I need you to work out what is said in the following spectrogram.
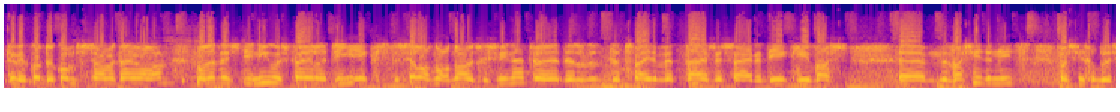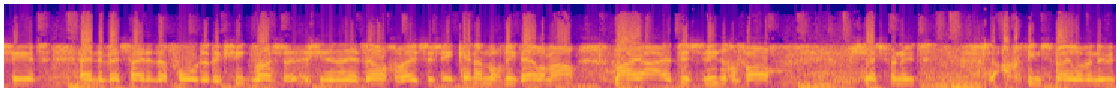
er komt- er komt zo meteen wel aan. Want dat is die nieuwe speler die ik zelf nog nooit gezien heb. De, de tweede wed- thuiswedstrijden die ik hier was, eh, was hij er niet. Was hij geblesseerd. En de wedstrijden daarvoor dat ik ziek was, is hij er net wel geweest. Dus ik ken hem nog niet helemaal. Maar ja, het is in ieder geval 6 minuten, 18 spelen we nu.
